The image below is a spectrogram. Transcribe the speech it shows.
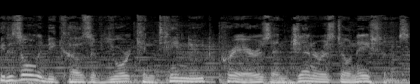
It is only because of your continued prayers and generous donations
